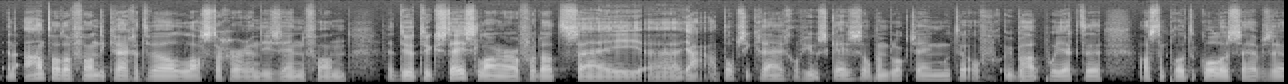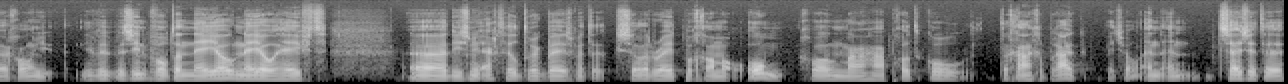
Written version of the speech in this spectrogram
een aantal daarvan die krijgen het wel lastiger in die zin van het duurt natuurlijk steeds langer voordat zij uh, ja, adoptie krijgen of use cases op een blockchain moeten of überhaupt projecten. Als het een protocol is, hebben ze gewoon. We, zien bijvoorbeeld aan Neo. Neo heeft. Uh, die is nu echt heel druk bezig met het Accelerate-programma om gewoon maar haar protocol te gaan gebruiken. Weet je wel? En, en zij zitten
